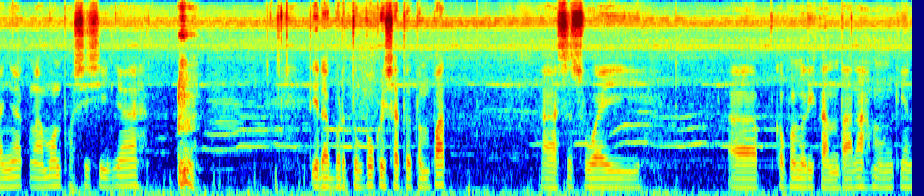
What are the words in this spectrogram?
Banyak namun posisinya tidak bertumpuk di satu tempat nah, sesuai uh, kepemilikan tanah mungkin.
